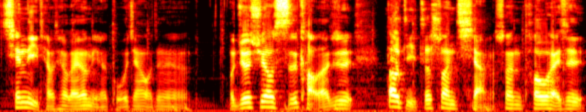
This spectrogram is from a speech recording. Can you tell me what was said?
千里迢迢来到你的国家，我真的我觉得需要思考了，就是到底这算抢、算偷，还是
